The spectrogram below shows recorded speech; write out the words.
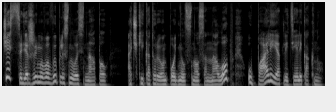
Часть содержимого выплеснулась на пол. Очки, которые он поднял с носа на лоб, упали и отлетели к окну.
